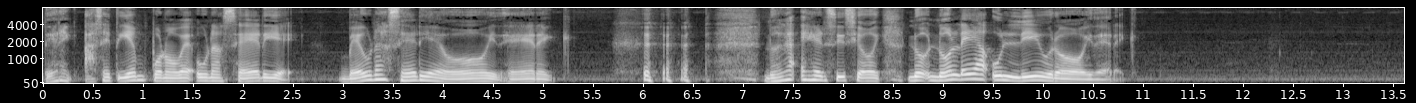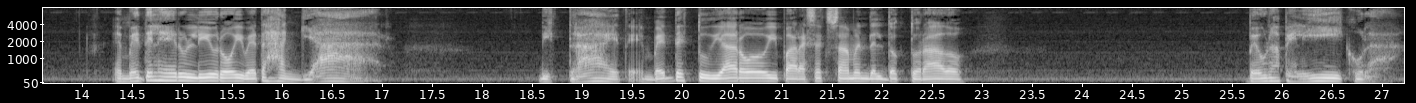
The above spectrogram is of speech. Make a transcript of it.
Derek, hace tiempo no ve una serie. Ve una serie hoy, Derek. no haga ejercicio hoy. No, no lea un libro hoy, Derek. En vez de leer un libro hoy, vete a janguear. Distráete. En vez de estudiar hoy para ese examen del doctorado, ve una película.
